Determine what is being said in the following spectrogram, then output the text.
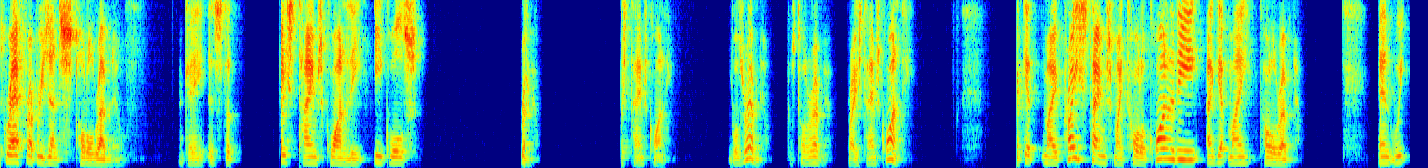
This graph represents total revenue. Okay, it's the price times quantity equals revenue. Price times quantity equals revenue, equals total revenue. Price times quantity. I get my price times my total quantity, I get my total revenue. And we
